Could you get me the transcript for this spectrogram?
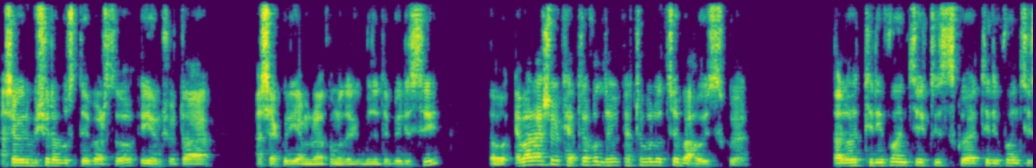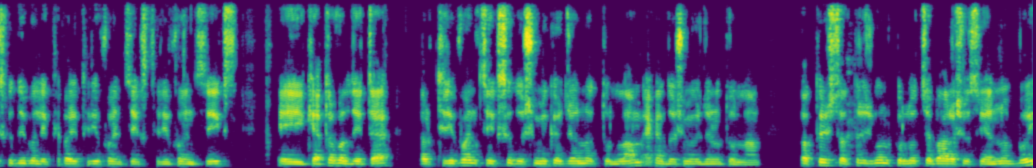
আশা করি বিষয়টা বুঝতে পারছ। এই অংশটা আশা করি আমরা তোমাদেরকে বুঝাতে পেরেছি। তো এবার আসো ক্ষেত্রফল, দেখো, ক্ষেত্রফল হচ্ছে বাহু স্কোয়ার তাহলে three point six square three point সিক্সকে দুইবার লিখতে পারি three point six three point six এই ক্ষেত্রফল যেটা তারপর থ্রি পয়েন্ট সিক্স দশমিকের জন্য তুললাম, এখানে দশমিকের জন্য তুললাম। ছত্রিশ ছত্রিশ গুণ করলে হচ্ছে বারোশো ছিয়ানব্বই।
